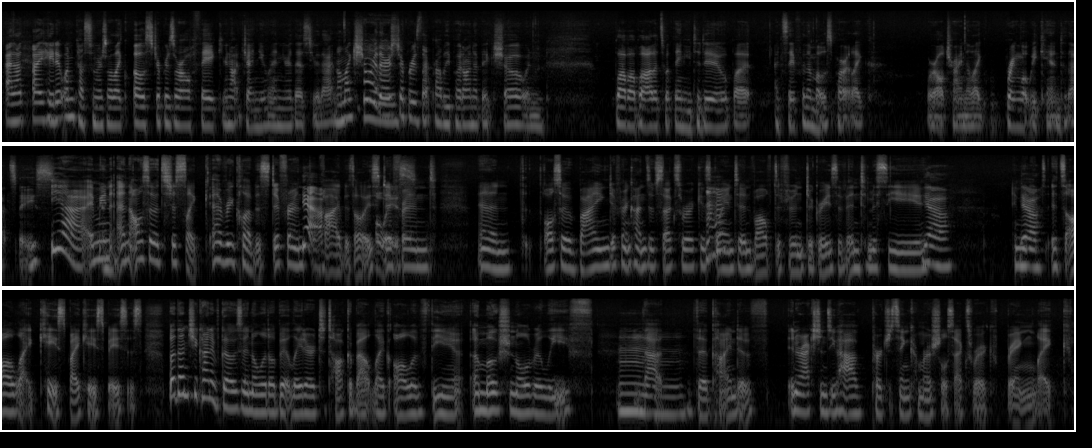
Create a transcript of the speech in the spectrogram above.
I, I hate it when customers are like, "Oh, strippers are all fake. You're not genuine. You're this. You're that." And I'm like, "Sure, there are strippers that probably put on a big show and blah blah blah. That's what they need to do." But I'd say for the most part, like we're all trying to like bring what we can to that space. Yeah, I mean, and, also it's just like every club is different. Yeah. The vibe is always, Always. different. And also buying different kinds of sex work is going to involve different degrees of intimacy. Mm-hmm. Yeah. I mean, Yeah. it's, it's all like case by case basis. But then she kind of goes in a little bit later to talk about like all of the emotional relief Mm. that the kind of interactions you have purchasing commercial sex work bring. Like,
